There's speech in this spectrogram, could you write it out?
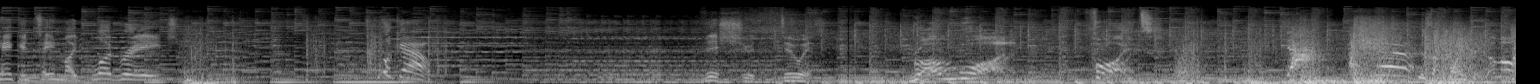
can't contain my blood rage. Look out! This should do it. Round one. Fight. Disappointing. Come on!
